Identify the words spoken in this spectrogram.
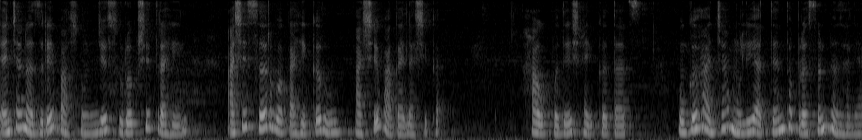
यांच्या नजरेपासून जे सुरक्षित राहील असे सर्व काही करू असे वागायला शिका. हा उपदेश ऐकताच उगहाच्या मुली अत्यंत प्रसन्न झाल्या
